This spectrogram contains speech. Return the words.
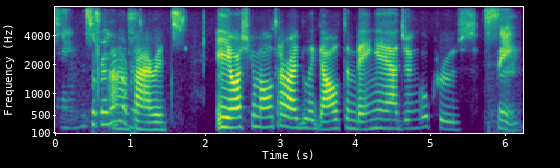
Sim, é super legal. a mesmo. Pirates. E eu acho que uma outra ride legal também é a Jungle Cruise. Sim.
